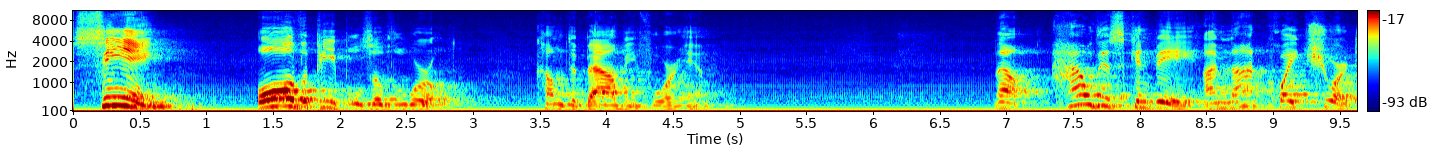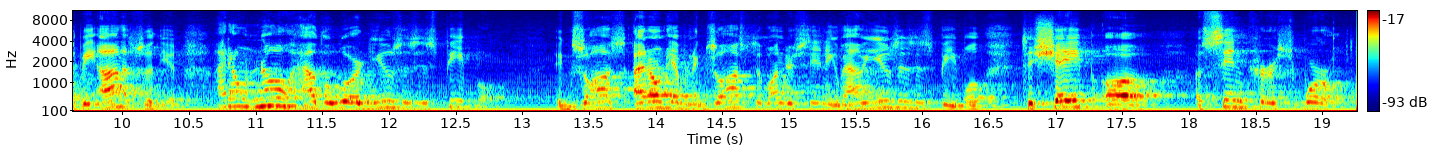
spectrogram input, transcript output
seeing all the peoples of the world come to bow before him. Now, how this can be, I'm not quite sure, to be honest with you. I don't know how the Lord uses his people. Exhaust, I don't have an exhaustive understanding of how he uses his people to shape a, a sin cursed world.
